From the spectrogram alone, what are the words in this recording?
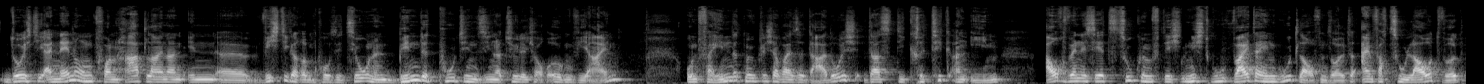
Durch die Ernennung von Hardlinern in äh, wichtigeren Positionen bindet Putin sie natürlich auch irgendwie ein und verhindert möglicherweise dadurch, dass die Kritik an ihm auch wenn es jetzt zukünftig nicht gut, weiterhin gut laufen sollte, einfach zu laut wird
